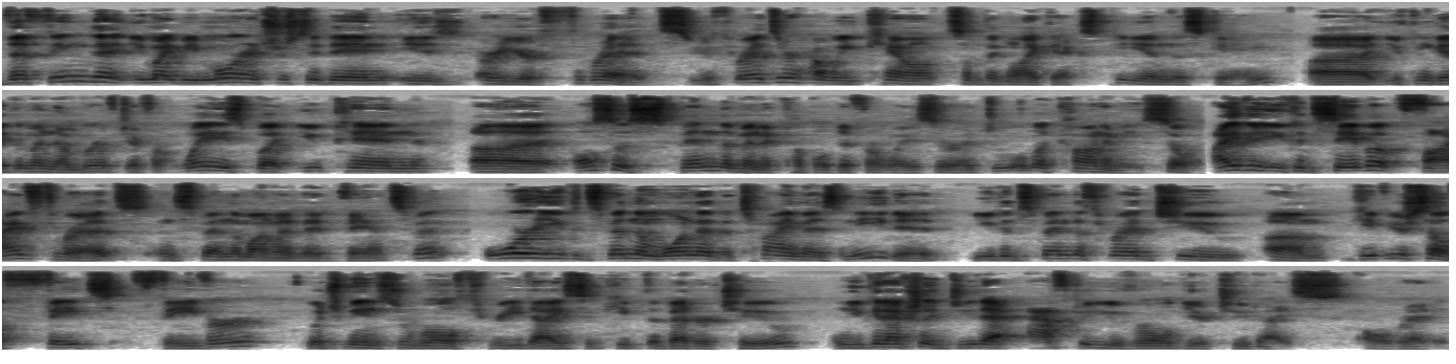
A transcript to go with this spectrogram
the thing that you might be more interested in is are your threads. Your threads are how we count something like XP in this game. Uh, you can get them a number of different ways, but you can uh, also spend them in a couple different ways. They're a dual economy. So either you could save up five threads and spend them on an advancement, or you could spend them one at a time as needed. You could spend a thread to um, give yourself Fate's favor which means to roll three dice and keep the better two. And you can actually do that after you've rolled your two dice already.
